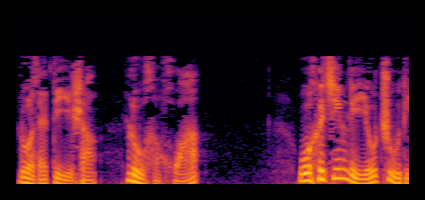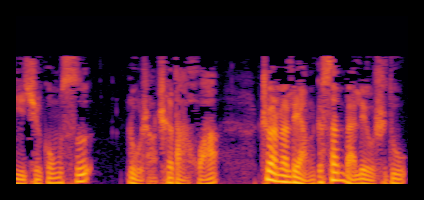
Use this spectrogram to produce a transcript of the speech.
落在地上，路很滑。我和经理由驻地去公司，路上车大滑，转了两个三百六十度。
